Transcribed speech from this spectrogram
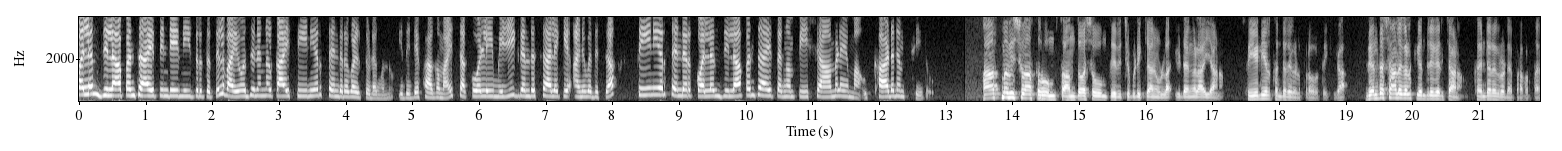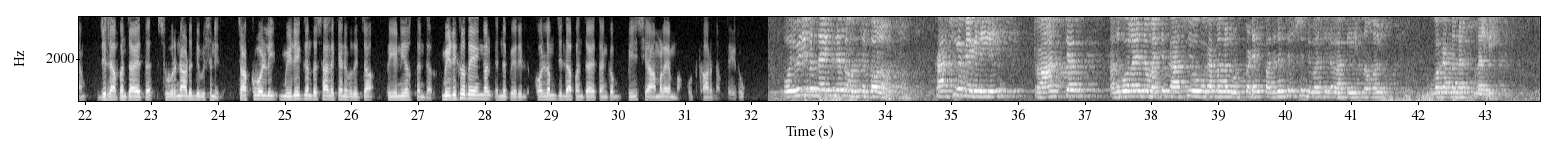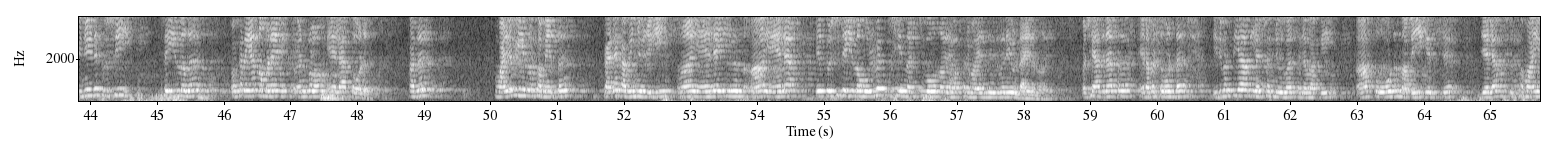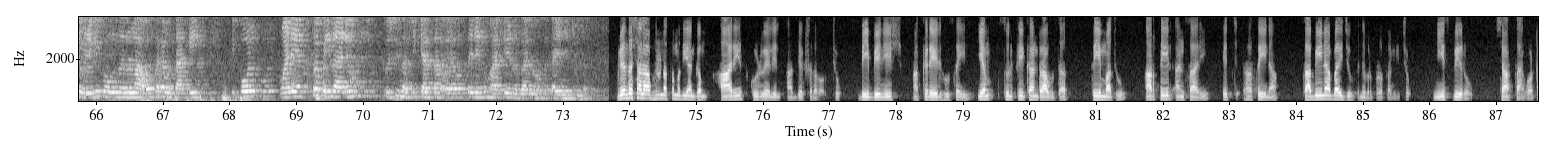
കൊല്ലം ജില്ലാ പഞ്ചായത്തിന്റെ നേതൃത്വത്തിൽ വയോജനങ്ങൾക്കായി സീനിയർ സെന്ററുകൾ തുടങ്ങുന്നു. ഇതിന്റെ ഭാഗമായി ചക്കുവള്ളി മിഴി ഗ്രന്ഥശാലയ്ക്ക് അനുവദിച്ച സീനിയർ സെന്റർ കൊല്ലം ജില്ലാ പഞ്ചായത്ത് അംഗം പി ശ്യാമളയമ്മ ഉദ്ഘാടനം ചെയ്തു. ആത്മവിശ്വാസവും സന്തോഷവും തിരിച്ചുപിടിക്കാനുള്ള ഇടങ്ങളായാണ് സീനിയർ സെന്ററുകൾ പ്രവർത്തിക്കുക. ഗ്രന്ഥശാലകൾ കേന്ദ്രീകരിച്ചാണ് സെന്ററുകളുടെ പ്രവർത്തനം. ജില്ലാ പഞ്ചായത്ത് ശൂരനാട് ഡിവിഷനിൽ ചക്കുവള്ളി മിഴി ഗ്രന്ഥശാലയ്ക്ക് അനുവദിച്ച സീനിയർ സെന്റർ മിഴിഹൃദയങ്ങൾ എന്ന പേരിൽ കൊല്ലം ജില്ലാ പഞ്ചായത്ത് അംഗം പി ശ്യാമളയമ്മ ഉദ്ഘാടനം ചെയ്തു. പഞ്ചായത്തിനെ സംബന്ധിച്ചിടത്തോളം കാർഷിക മേഖലയിൽ ട്രാക്ടർ അതുപോലെ തന്നെ മറ്റ് കാർഷിക ഉപകരണങ്ങൾ ഉൾപ്പെടെ പതിനഞ്ച് ലക്ഷം രൂപ ചെലവാക്കി നമ്മൾ ഉപകരണങ്ങൾ നൽകി. പിന്നീട് കൃഷി ചെയ്യുന്നത് നമുക്കറിയാം നമ്മുടെ വെൺകുളം ഏലാത്തോട്. അത് മഴ പെയ്യുന്ന സമയത്ത് കര കവിഞ്ഞൊഴുകി ആ ഏലയിൽ നിന്ന് ആ ഏല കൃഷി ചെയ്യുന്ന മുഴുവൻ കൃഷിയും നശിച്ചു പോകുന്ന ഒരു അവസരമായിരുന്നു ഇതുവരെ ഉണ്ടായിരുന്നത്. പക്ഷെ അതിനകത്ത് ഇടപെട്ടുകൊണ്ട് ഇരുപത്തിയാറ് ലക്ഷം രൂപ ചെലവാക്കി ആ തോട് നവീകരിച്ച് ജലം ശുദ്ധമായി ഒഴുകിപ്പോകുന്നതിനുള്ള അവസരം ഉണ്ടാക്കി. ഇപ്പോൾ മഴ എത്ര പെയ്താലും കൃഷി നശിക്കാത്ത ഒരവസ്ഥയിലേക്ക് മാറ്റിയെടുക്കാൻ നമുക്ക് കഴിഞ്ഞിട്ടുണ്ട്. ഗ്രന്ഥശാല സമിതി അംഗം ഹാരിസ് കുഴുവേലിൽ അധ്യക്ഷത വഹിച്ചു. B. Bineesh Akkarayil Hussain M. Sulfikhan Rawther C. Madhu Arthiyil Ansari H. Haseena Sabeena Baiju എന്നിവർ പ്രസംഗിച്ചു. News bureau Sasthamkotta.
